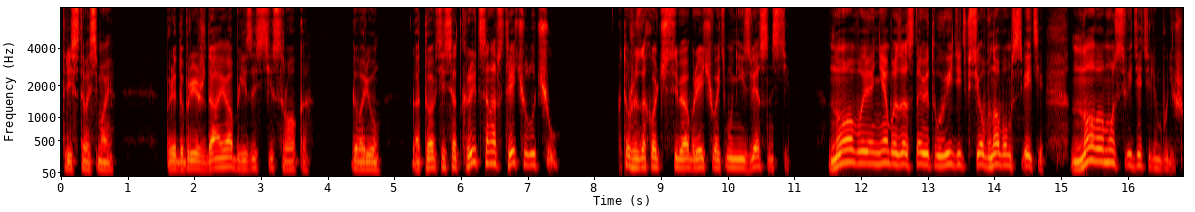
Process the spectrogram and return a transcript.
308. Предупреждаю о близости срока. Говорю, готовьтесь открыться навстречу лучу. Кто же захочет себя обречь во тьму неизвестности? Новое небо заставит увидеть все в новом свете. Новому свидетелем будешь.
